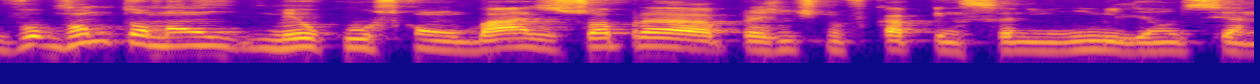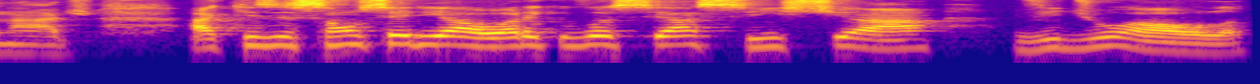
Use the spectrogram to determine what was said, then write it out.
vamos tomar um meu curso como base só para a gente não ficar pensando em um milhão de cenários. A aquisição seria a hora que você assiste a videoaula.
